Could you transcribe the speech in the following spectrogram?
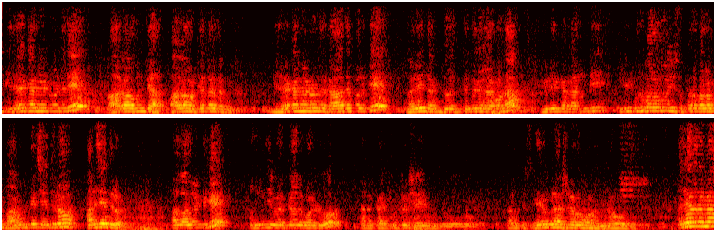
ఈ రేఖ అనేటువంటిది బాగా ఉండాలి బాగా ఉంటే తగ్గుతుంది. ఈ రేఖ అనేటువంటిది కాదెప్పటికి మరీ తగ్గు కిందకి లేకుండా మీడియంగా కానివ్వండి ఈ గురుబలం ఈ శుక్రబలం బాగుంటే చేతిలో అరచేతిలో అది వాళ్ళంటికి అన్ని వర్గాల వాళ్ళు తన చుట్టూ చేయకుండా తనకు సేవ కూడా ఉండవు అదేవిధంగా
